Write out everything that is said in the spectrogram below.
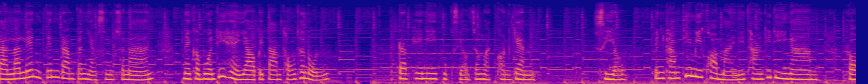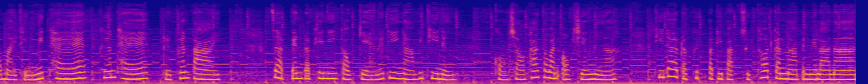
การละเล่นเต้นรำกันอย่างสนุกสนาน ในขบวนที่แห่ยาวไปตามท้องถนน ประเพณีผูกเสี่ยวจังหวัดขอนแก่น เสี่ยว เป็นคำที่มีความหมายในทางที่ดีงาม เพราะหมายถึงมิตรแท้ เพื่อนแท้ หรือเพื่อนตาย จัดเป็นประเพณีเก่าแก่และดีงามวิธีหนึ่ง ของชาวภาคตะวันออกเฉียงเหนือ ที่ได้ประพฤติปฏิบัติสืบทอดกันมาเป็นเวลานาน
